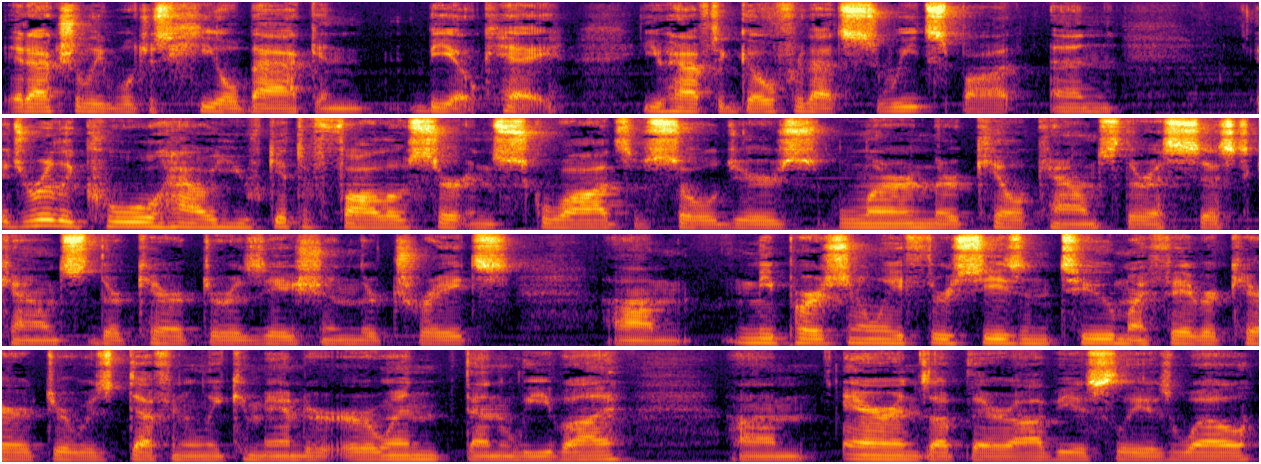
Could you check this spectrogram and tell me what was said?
it actually will just heal back and be okay. You have to go for that sweet spot. And it's really cool how you get to follow certain squads of soldiers, learn their kill counts, their assist counts, their characterization, their traits um, me personally, through season two, my favorite character was definitely Commander Erwin, then Levi. Um, Eren's up there, obviously, as well.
